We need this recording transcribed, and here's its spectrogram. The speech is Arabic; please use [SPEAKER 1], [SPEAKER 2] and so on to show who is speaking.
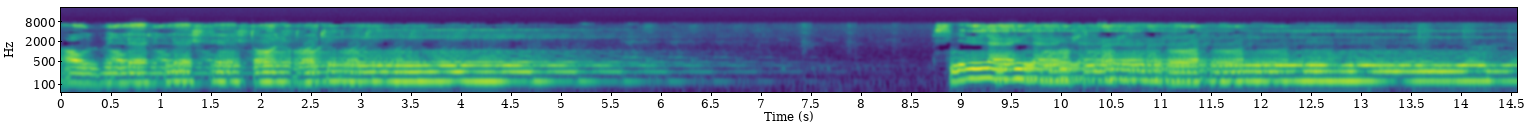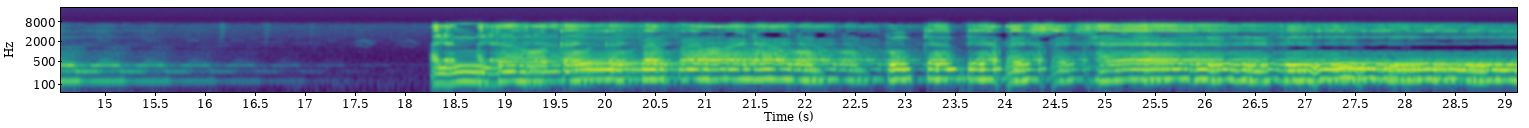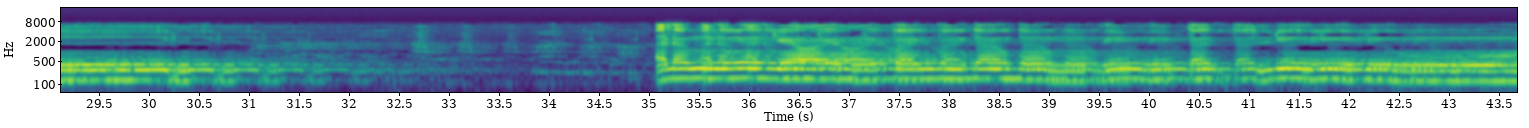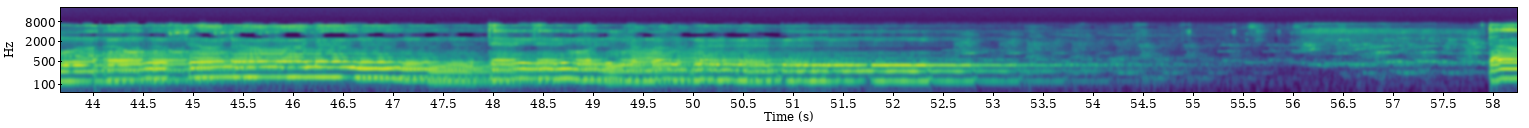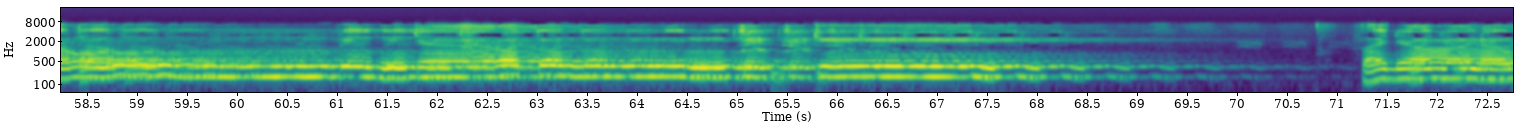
[SPEAKER 1] أعوذ بالله من الشيطان الرجيم. بسم الله الرحمن الرحيم. ألم تر كيف فعل ربك بأصحاب ألم يجعل كيدهم في تدليل وأرسل عليهم طيرا عبابيل ترميهم سجيل فجعلهم كعصف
